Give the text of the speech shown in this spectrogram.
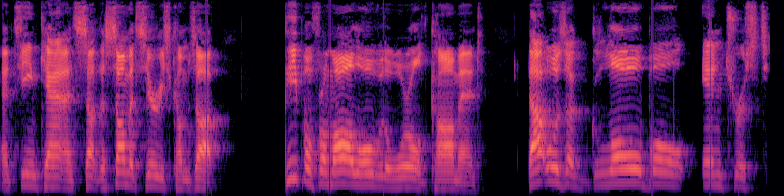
and Team Can and some, the Summit Series comes up, people from all over the world comment that was a global interest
